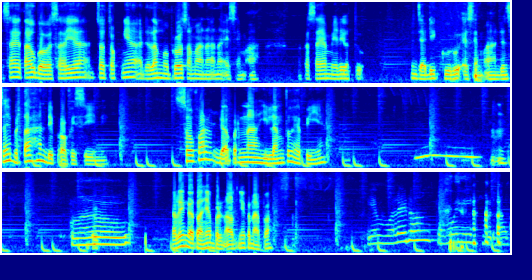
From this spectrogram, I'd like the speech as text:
saya tahu bahwa saya cocoknya adalah ngobrol sama anak-anak SMA maka saya milih untuk menjadi guru SMA dan saya bertahan di profesi ini so far nggak pernah hilang tuh happy-nya Hmm. Mm-mm. Wow. kalian nggak tanya burnout-nya kenapa Ya boleh dong, kamu nih burnout.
